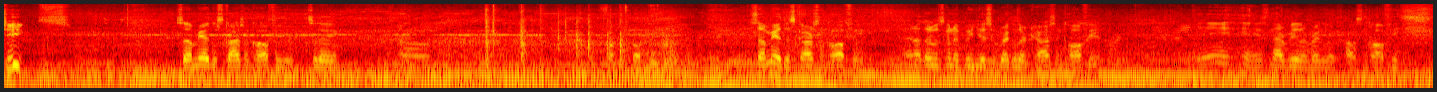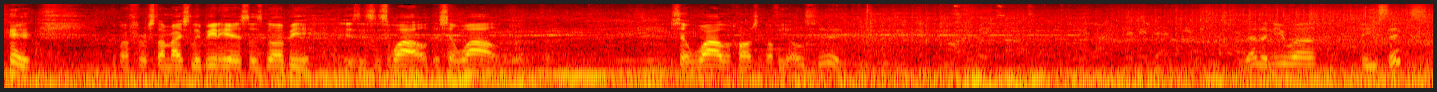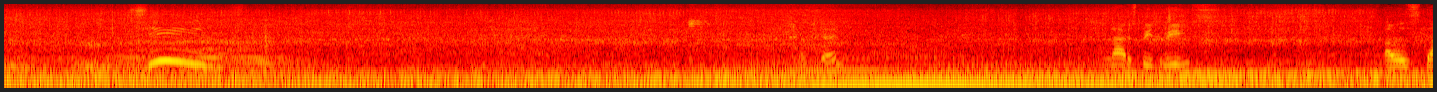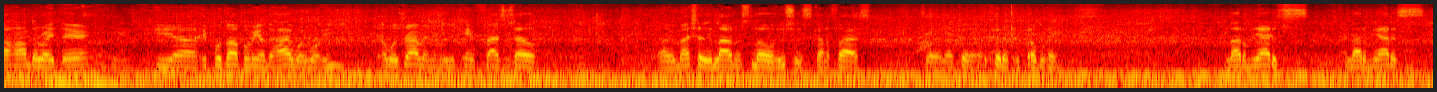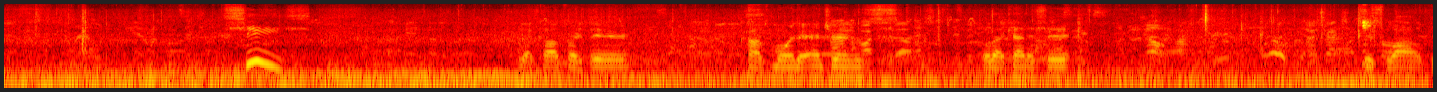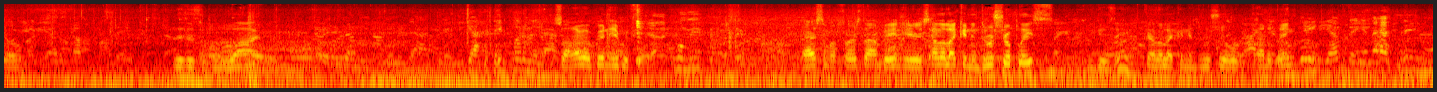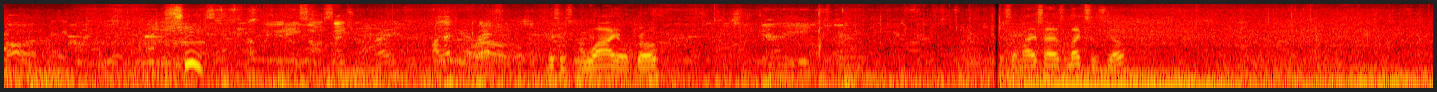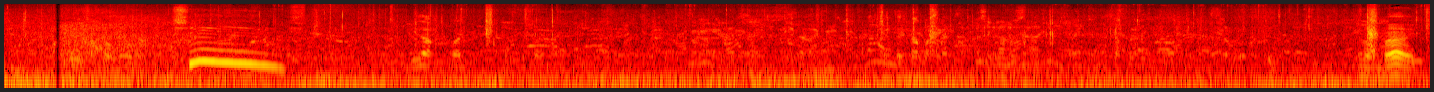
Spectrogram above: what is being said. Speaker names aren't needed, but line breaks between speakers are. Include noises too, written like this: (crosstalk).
Cheeks. So I'm here at the Scotch and Coffee today. Um. So I'm here at the Scotch and Coffee, and I thought it was gonna be just regular Scotch and Coffee. Eh, it's not really regular Scotch and Coffee. it's (laughs) my first time actually being here, so it's gonna be it's, it's, it's wild. This shit wild. This shit wild with Scotch and Coffee. Oh shit. Is that the new uh, 86? Sheesh. Okay. Not a speed threes. I was the Honda right there. He uh, he pulled up on me on the highway. while he I was driving and he came fast as hell. I mean, my shit is loud and slow. He's just kind of fast, so I couldn't I couldn't keep up with him. A lot of Miatas, a lot of Miatas. Sheesh. We got cops right there. Cops more in the entrance. All that kind of shit. It's wild, bro. This is wild.
Yeah, they put him in that.
So I've never been here before. Actually, my first time being here. It's kind of like an industrial place. You can see, kind of like an industrial kind of thing.
JDM thing in that thing.
Jeez. This is wild, bro. It's a nice ass Lexus, yo. Not bad.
